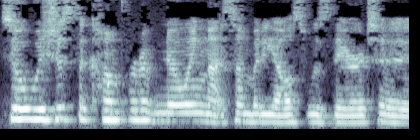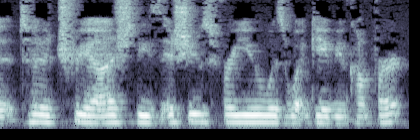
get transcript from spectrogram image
so it was just the comfort of knowing that somebody else was there to, to triage these issues for you was what gave you comfort.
